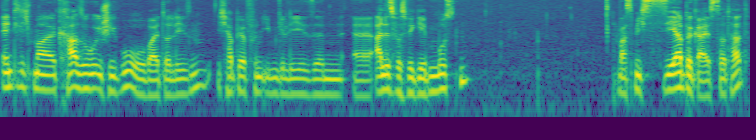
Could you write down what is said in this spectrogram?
endlich mal Kazuo Ishiguro weiterlesen. Ich habe ja von ihm gelesen äh, Alles, was wir geben mussten. Was mich sehr begeistert hat.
